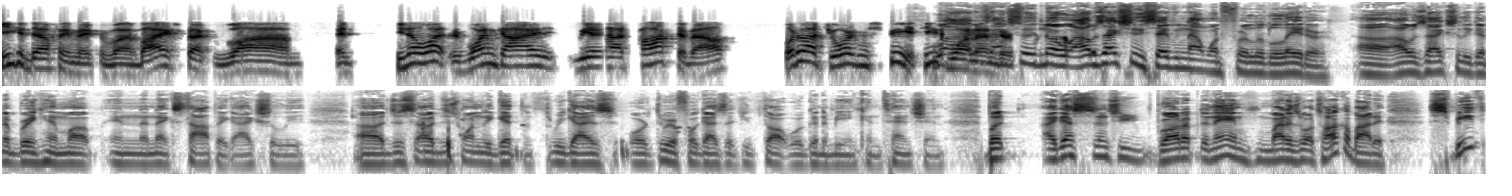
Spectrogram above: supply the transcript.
he could definitely make a run. But I expect Rahm. And you know what? One guy we have not talked about. What about Jordan Spieth? He's well, one under. Actually, no, I was actually saving that one for a little later. Uh, I was actually going to bring him up in the next topic. Actually, uh, just I just wanted to get the three guys or three or four guys that you thought were going to be in contention. But I guess since you brought up the name, might as well talk about it. Spieth,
